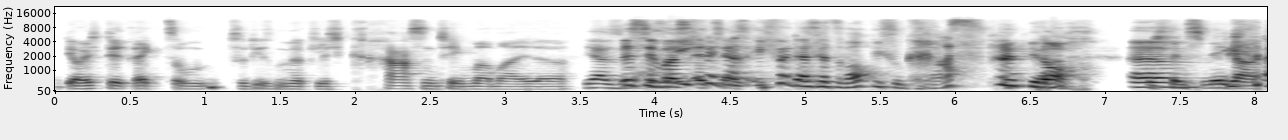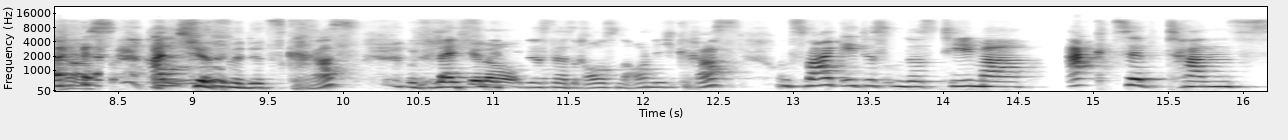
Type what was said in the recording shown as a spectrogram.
die euch direkt zum, zu diesem wirklich krassen Thema mal äh, ja, so. bisschen also was ich erzählt. Ich finde das jetzt überhaupt nicht so krass. Ja. Doch. Ich ähm, finde es mega krass. Antje findet es krass. Und vielleicht genau. findet ihr das da draußen auch nicht krass. Und zwar geht es um das Thema Akzeptanz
